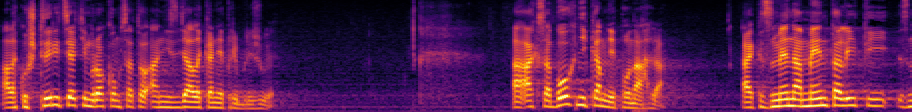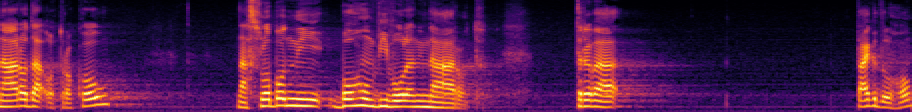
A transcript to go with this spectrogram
ale ku 40 rokom sa to ani zďaleka nepribližuje. A ak sa Boh nikam neponáhľa, ak zmena mentality z národa otrokov na slobodný Bohom vyvolený národ trvá tak dlho,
